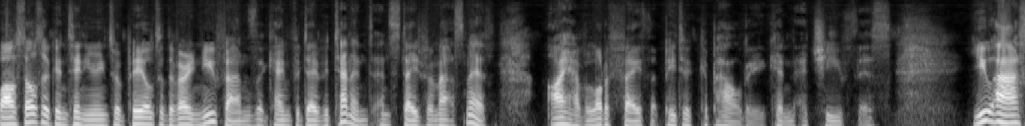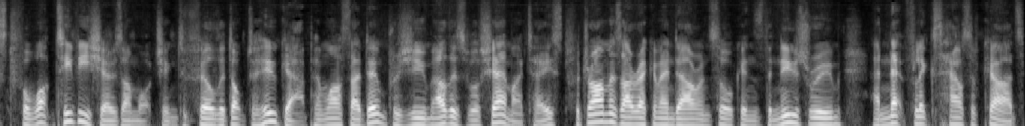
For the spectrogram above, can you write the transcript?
whilst also continuing to appeal to the very new fans that came for David Tennant and stayed for Matt Smith. I have a lot of faith that Peter Capaldi can achieve this. You asked for what TV shows I'm watching to fill the Doctor Who gap, and whilst I don't presume others will share my taste, for dramas I recommend Aaron Sorkin's The Newsroom and Netflix House of Cards,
